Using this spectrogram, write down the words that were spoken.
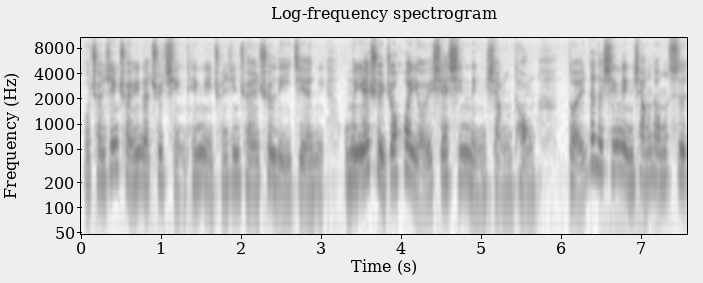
我全心全意的去倾听你，全心全意去理解你，我们也许就会有一些心灵相通。对，那个心灵相通是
